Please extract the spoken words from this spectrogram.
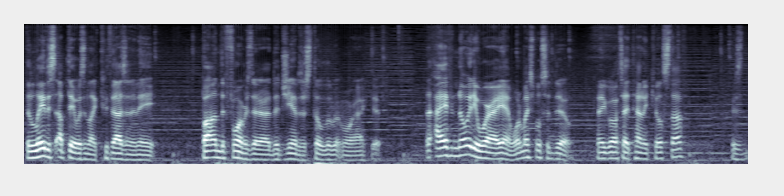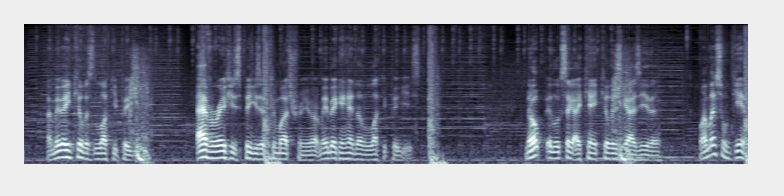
the latest update was in like 2008. But on the forums, the, the GMs are still a little bit more active. And I have no idea where I am. What am I supposed to do? Can I go outside town and kill stuff? Uh, maybe I can kill this lucky piggy. Avaricious piggies are too much for me, but maybe I can handle the lucky piggies. Nope, it looks like I can't kill these guys either. Why am I so gimp?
